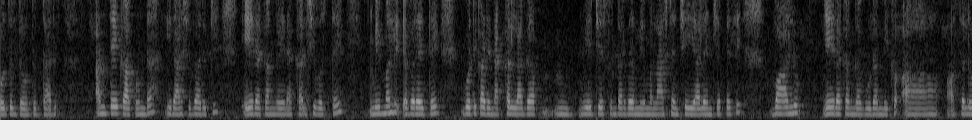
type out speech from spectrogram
గోతులు తవ్వుతుంటారు. అంతేకాకుండా ఈ రాశి వారికి ఏ రకంగా అయినా కలిసి వస్తే మిమ్మల్ని ఎవరైతే గోతికాడి నక్కల్లాగా వెయిట్ చేస్తుంటారు కదా మిమ్మల్ని నాశనం చేయాలి అని చెప్పేసి వాళ్ళు ఏ రకంగా కూడా మీకు అసలు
